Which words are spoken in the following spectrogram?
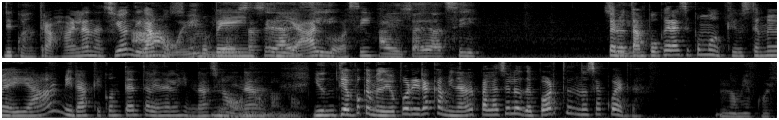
De cuando trabajaba en La Nación, Ah, digamos. bueno, como ya a 20 esas edades y algo sí. así. A esa edad sí. Pero Sí. tampoco era así como que usted me veía, ay, mira qué contenta viene al gimnasio, No, no, no, Y un tiempo que me dio por ir a caminar al Palacio de los Deportes, ¿no se acuerda? no me acuerdo.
